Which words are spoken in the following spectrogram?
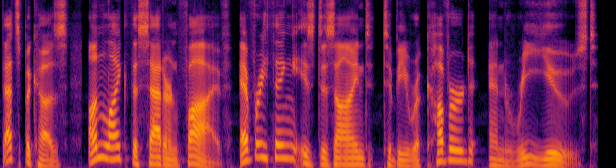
That's because, unlike the Saturn V, everything is designed to be recovered and reused.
